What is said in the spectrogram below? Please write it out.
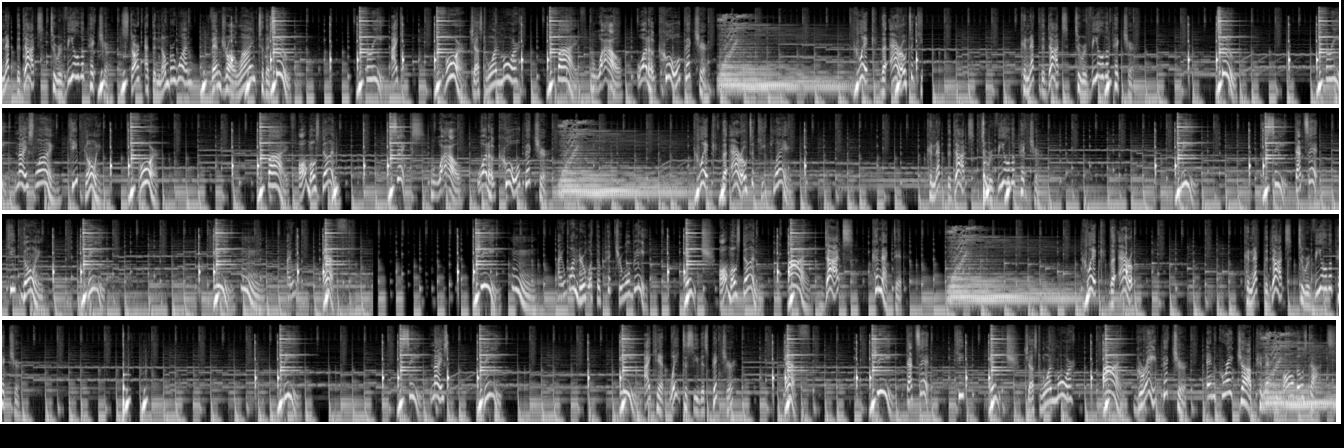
Connect the dots to reveal the picture. Start at the number one, then draw a line to the two. Three. I can. Four. Just one more. Five. Wow, what a cool picture. Click the arrow to keep. Connect the dots to reveal the picture. Two. Three. Nice line. Keep going. Four. Five. Almost done. Six. Wow, what a cool picture. Click the arrow to keep playing. Connect the dots to reveal the picture. B. C. That's it. Keep going. D. E. Hmm. Hmm. I wonder what the picture will be. H. Almost done. I. Dots. Connected. Click the arrow. Connect the dots to reveal the picture. B. C. Nice. D. I can't wait to see this picture. F. G. That's it. Keep H. Just one more. I. Great picture. And great job connecting all those dots.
